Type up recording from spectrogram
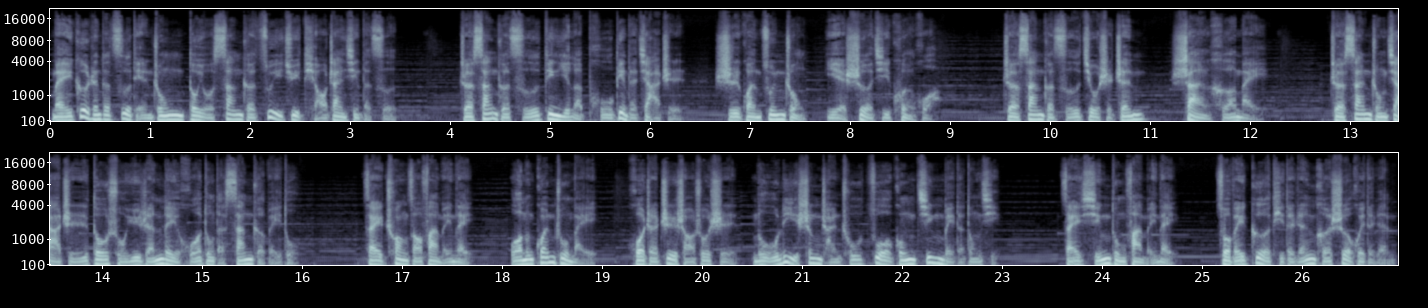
每个人的字典中都有三个最具挑战性的词，这三个词定义了普遍的价值，事关尊重，也涉及困惑。这三个词就是真、善和美。这三种价值都属于人类活动的三个维度。在创造范围内，我们关注美，或者至少说是努力生产出做工精美的东西。在行动范围内，作为个体的人和社会的人，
